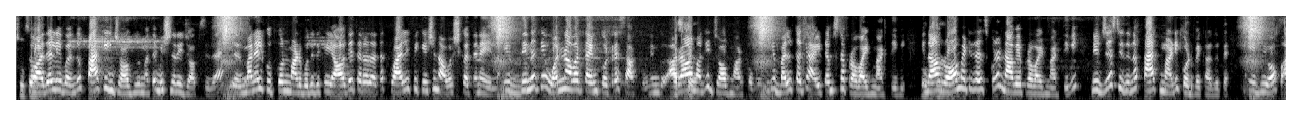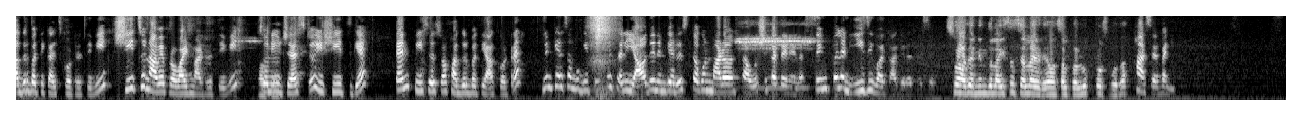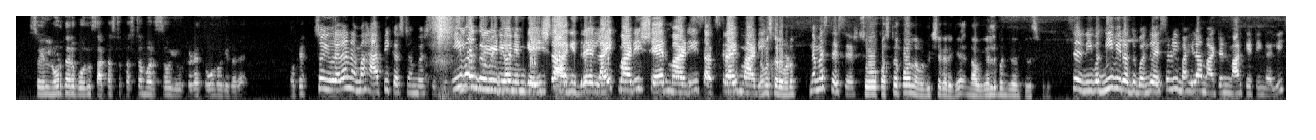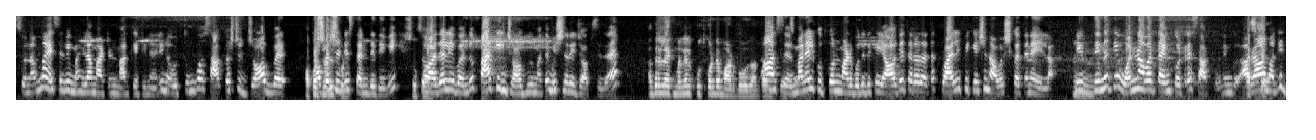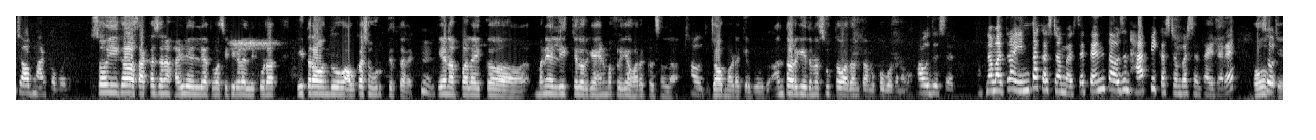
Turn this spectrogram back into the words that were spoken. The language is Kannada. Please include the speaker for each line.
Speaker 1: ಸೊ
Speaker 2: ಸೂಪರ್
Speaker 1: ಅದರಲ್ಲಿ ಬಂದು ಪ್ಯಾಕಿಂಗ್ ಜಾಬ್ಸ್ ಮತ್ತೆ ಮಿಷನರಿ ಜಾಬ್ಸ್ ಇದೆ. ಮನೇಲಿ ಕುತ್ಕೊಂಡು ಮಾಡಬಹುದು ಇದಕ್ಕೆ ಯಾವುದೇ ತರದಾದ ಕ್ವಾಲಿಫಿಕೇಶನ್ ಅವಶ್ಯಕತೆನೇ ಇಲ್ಲ. ನೀವು ದಿನಕ್ಕೆ ಒನ್ ಅವರ್ ಟೈಮ್ ಕೊಟ್ರೆ ಸಾಕು. ನಿಮ್ಗೆ ಆರಾಮಾಗಿ ಜಾಬ್ ಮಾಡ್ಕೋಬಹುದು ನಿಮಗೆ ಬಲ್ಕ್ ಆಗಿ ಐಟಮ್ಸ್ನ ಪ್ರೊವೈಡ್ ಮಾಡ್ತೀವಿ. ನಾವ್ ರಾ ಮೆಟೀರಿಯಲ್ಸ್ ಕೂಡ ನಾವೇ ಪ್ರೊವೈಡ್ ಮಾಡ್ತೀವಿ. ನೀವು ಜಸ್ಟ್ ಇದನ್ನ ಪ್ಯಾಕ್ ಮಾಡಿ ಕೊಡ್ಬೇಕಾಗುತ್ತೆ. ಕೆಜಿ ಆಫ್ ಅಗರಬತ್ತಿ ಕಲ್ಸ್ಕೊಟ್ಟಿರ್ತೀವಿ ಶೀಟ್ಸ್ ನಾವೇ ಪ್ರೊವೈಡ್ ಮಾಡಿರ್ತೀವಿ. ಸೊ. ನೀವು ಜಸ್ಟ್ ಈ ಶೀಟ್ಸ್ಗೆ ಟೆನ್ ಪೀಸಸ್ ಆಫ್ ಅಗರ್ಬತ್ತಿ ಹಾಕೊಟ್ರೆ ನಿಮ್ ಕೆಲಸ ಮುಗೀತು ಅಲ್ಲಿ ಯಾವುದೇ ನಿಮ್ಗೆ ರಿಸ್ಕ್ ತಗೊಂಡ್ ಮಾಡೋಂತ ಅವಶ್ಯಕತೆ ಇಲ್ಲ ಸಿಂಪಲ್ ಅಂಡ್ ಈಸಿ ವರ್ಕ್ ಆಗಿರುತ್ತೆ ಸರ್
Speaker 2: ಸೊ ಅದೇ ನಿಮ್ದು ಲೈಸೆನ್ಸ್ ಎಲ್ಲ ಇದೆ ಒಂದ್ ಸ್ವಲ್ಪ ಲುಕ್ ತೋರಿಸಬಹುದಾ
Speaker 1: ಹಾ ಸರ್ ಬನ್ನಿ.
Speaker 2: ಸೊ ಇಲ್ಲಿ ನೋಡ್ತಾ ಇರಬಹುದು ಸಾಕಷ್ಟು ಕಸ್ಟಮರ್ಸ್ ಇವ್ರ ಕಡೆ ತಗೊಂಡೋಗಿದ್ದಾರೆ. ಓಕೆ
Speaker 1: ಸೊ ಇವರೆಲ್ಲ ನಮ್ಮ ಹ್ಯಾಪಿ ಕಸ್ಟಮರ್ಸ್ ಈ ಒಂದು ವಿಡಿಯೋ ನಿಮ್ಗೆ ಇಷ್ಟ ಆಗಿದ್ರೆ ಲೈಕ್ ಮಾಡಿ ಶೇರ್ ಮಾಡಿ ಸಬ್ಸ್ಕ್ರೈಬ್ ಮಾಡಿ.
Speaker 2: ನಮಸ್ಕಾರ ಮೇಡಮ್
Speaker 1: ನಮಸ್ತೆ sir
Speaker 2: so first of all ನಮ್ಮ ವೀಕ್ಷಕರಿಗೆ ನಾವು ಎಲ್ಲಿ ಬಂದಿದೆ ಅಂತ ತಿಳಿಸ್ಬಿಡಿ.
Speaker 1: ಸರ್ ಇವಾಗ ನೀವಿರೋದು ಬಂದು S L V Mahila mart and marketing ಅಲ್ಲಿ. ಸೊ ನಮ್ಮ S L V Mahila mart and marketing ಅಲ್ಲಿ ನಾವು ತುಂಬಾ ಸಾಕಷ್ಟು ಜಾಬ್
Speaker 2: ಆಪರ್ಚುನಿಟೀಸ್
Speaker 1: ತಂದಿದೀವಿ ಸೊ ಅದರಲ್ಲಿ ಬಂದು ಪ್ಯಾಕಿಂಗ್ ಜಾಬ್ಸ್ ಮತ್ತೆ ಮಿಷನರಿ ಜಾಬ್ಸ್ ಇದೆ.
Speaker 2: ಅಂದ್ರೆ ಲೈಕ್ ಮನೇಲಿ ಕೂತ್ಕೊಂಡೇ ಮಾಡಬಹುದು ಅಂತ
Speaker 1: ಹಾ ಸರ್ ಮನೇಲಿ ಕೂತ್ಕೊಂಡು ಮಾಡಬಹುದು ಇದಕ್ಕೆ ಯಾವುದೇ ತರಹದ ಕ್ವಾಲಿಫಿಕೇಶನ್ ಅವಶ್ಯಕತೆನೇ ಇಲ್ಲ. ನೀವು ದಿನಕ್ಕೆ ಒನ್ ಅವರ್ ಟೈಮ್ ಕೊಟ್ರೆ ಸಾಕು. ನಿಮ್ಗೆ ಆರಾಮಾಗಿ ಜಾಬ್ ಮಾಡ್ಕೋಬಹುದು
Speaker 2: ಸೊ ಈಗ ಸಾಕಷ್ಟು ಜನ ಹಳ್ಳಿಯಲ್ಲಿ ಅಥವಾ ಸಿಟಿಗಳಲ್ಲಿ ಕೂಡ ಈ ತರ ಒಂದು ಅವಕಾಶ ಹುಡುಕ್ತಿರ್ತಾರೆ. ಏನಪ್ಪ ಲೈಕ್ ಮನೆಯಲ್ಲಿ ಕೆಲವರಿಗೆ ಹೆಣ್ಮಕ್ಳಿಗೆ ಹೊರಗೆ ಕಳ್ಸಲ್ಲ.
Speaker 1: ಹೌದು.
Speaker 2: ಜಾಬ್ ಮಾಡಕ್ಕಿರ್ಬೋದು. ಅಂತವ್ರಿಗೆ ಇದನ್ನ ಸೂಕ್ತವಾದಂತ ಅನ್ಕೋಬಹುದು ನಾವು?
Speaker 1: ಹೌದು ಸರ್ ನಮ್ಮ ಹತ್ರ ಇಂತ customers ten thousand happy customers ಅಂತ ಇದ್ದಾರೆ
